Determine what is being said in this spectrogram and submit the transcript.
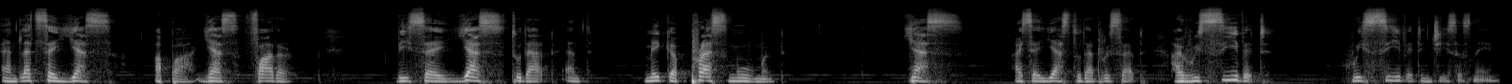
and let's say yes, Appa, yes, Father we say yes to that and make a press movement. Yes, I say yes to that reset. I receive it. Receive it in Jesus' name.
